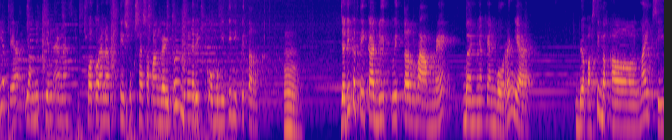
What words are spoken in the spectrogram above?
lihat ya, yang bikin NF, suatu NFT sukses apa enggak itu dari community di Twitter. Hmm. Jadi ketika di Twitter rame banyak yang goreng ya udah pasti bakal naik sih.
